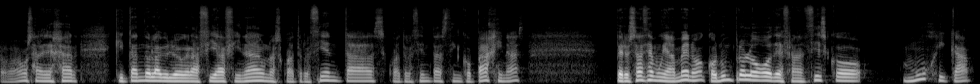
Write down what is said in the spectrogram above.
vamos a dejar quitando la bibliografía final, unas 400, 405 páginas, pero se hace muy ameno, con un prólogo de Francisco Mújica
